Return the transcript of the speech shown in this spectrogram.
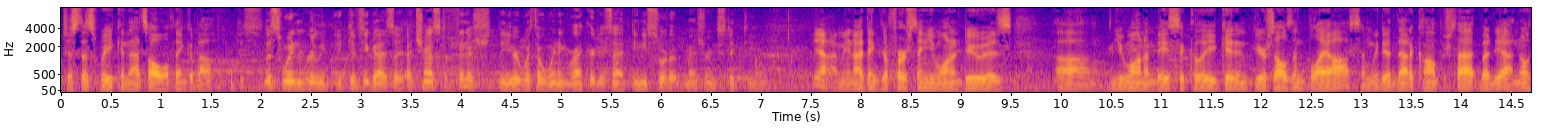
just this week, and that's all we'll think about. This, this win really it gives you guys a, a, chance to finish the year with a winning record. Is that any sort of measuring stick to you? Yeah, I mean, I think the first thing you want to do is um, you want to basically get in, yourselves in playoffs, and we did that, accomplish that. But yeah, no,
